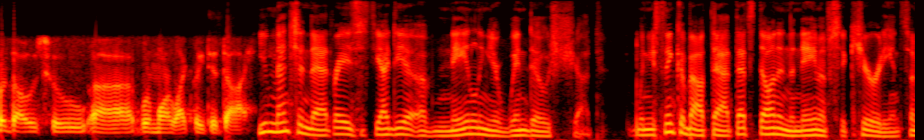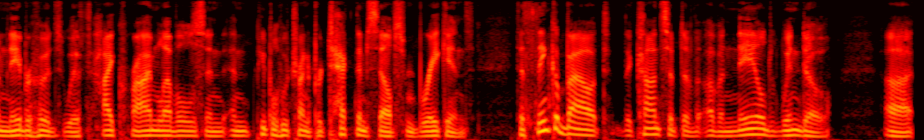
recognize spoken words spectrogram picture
were those who uh, were more likely to die. You mentioned that phrase, the idea of nailing your windows shut when you think about that, that's done in the name of security in some neighborhoods with high crime levels and, and people who are trying to protect themselves from break ins. To think about the concept of, of a nailed window uh,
